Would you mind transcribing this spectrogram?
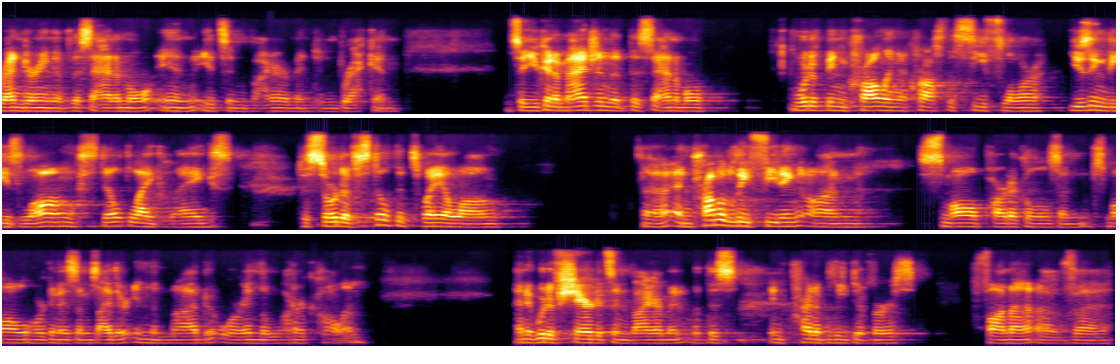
rendering of this animal in its environment in Brechin. And so you can imagine that this animal would have been crawling across the seafloor using these long stilt-like legs to sort of stilt its way along uh, and probably feeding on small particles and small organisms either in the mud or in the water column. And it would have shared its environment with this incredibly diverse fauna of uh,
